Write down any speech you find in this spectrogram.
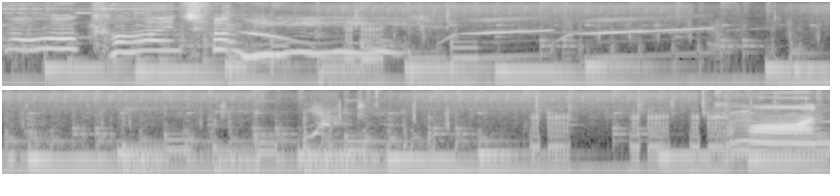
More coins for me. Come on.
